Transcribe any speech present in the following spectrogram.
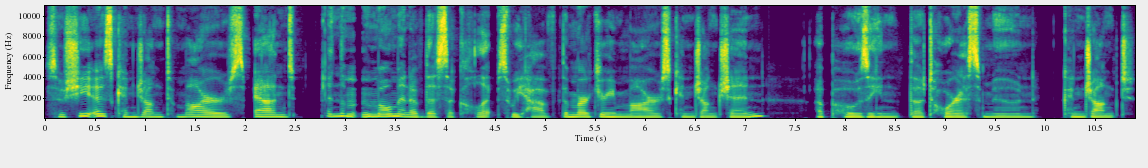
So she is conjunct Mars. And in the moment of this eclipse, we have the Mercury Mars conjunction opposing the Taurus moon conjunct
